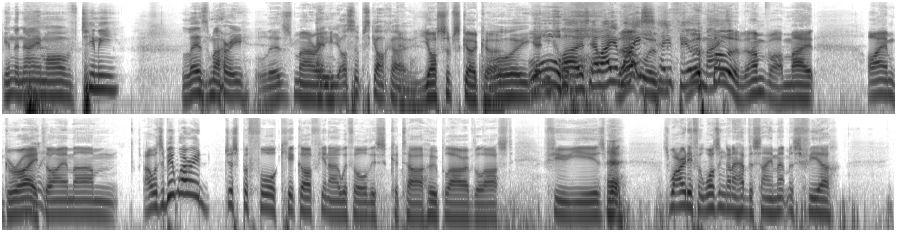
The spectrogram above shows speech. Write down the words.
In the name of Timmy, Les Murray, Les Murray, and Josip Skoko. and Josip Skoko. Oh, you're getting Ooh, close. How are you, mate? How you feeling, mate? good. I'm, oh, mate. I am great. Really? I am. Um, I was a bit worried just before kickoff. You know, with all this Qatar hoopla over the last few years, but Yeah. I was worried if it wasn't going to have the same atmosphere.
